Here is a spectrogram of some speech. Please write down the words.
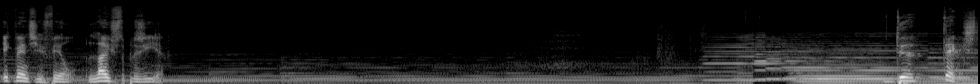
Ik wens je veel luisterplezier. De tekst.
